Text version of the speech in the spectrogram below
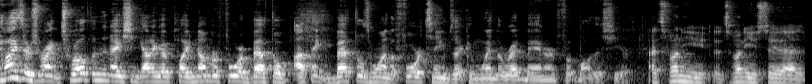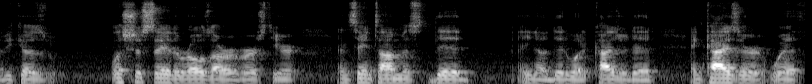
Keiser's ranked 12th in the nation. Got to go play number four Bethel. I think Bethel's one of the four teams that can win the Red Banner in football this year. That's funny. It's funny you say that is because let's just say the roles are reversed here, and St. Thomas did, you know, did what Keiser did, and Keiser with,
